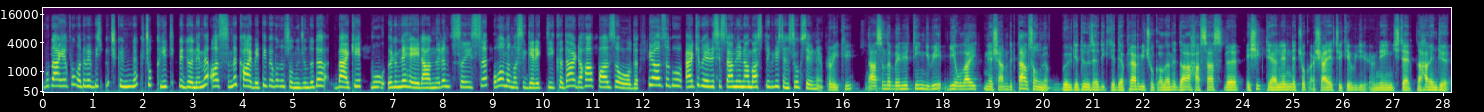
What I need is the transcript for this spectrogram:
bunlar yapılmadı ve biz 3 günlük çok kritik bir dönemi aslında kaybettik ve bunun sonucunda da belki bu ölümlü heyelanların sayısı olmaması gerektiği kadar daha fazla oldu. Biraz da bu erken uyarı sistemlerinden bahsedebilirseniz çok sevinirim. Tabii ki aslında belirttiğim gibi bir olay yaşandıktan sonra bölgede özellikle deprem birçok alanı daha hassas ve eşik değerlerini de çok aşağıya çekebiliyor. Örneğin işte daha önce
